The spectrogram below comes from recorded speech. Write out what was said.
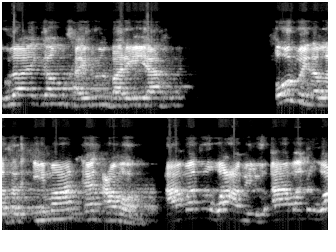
ulaikam khairul bariyah. Always Allah Ta'ala Iman and Amal. Amanu wa amilu, amanu wa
